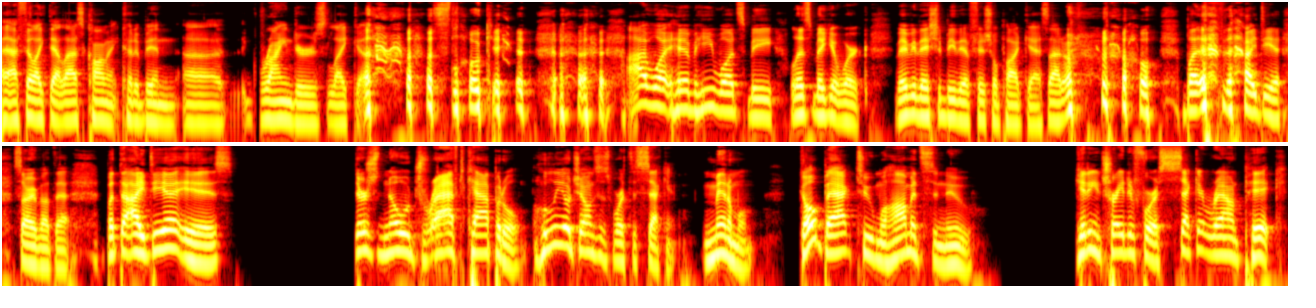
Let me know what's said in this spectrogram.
I, I feel like that last comment could have been uh, grinders like a slogan. I want him, he wants me. Let's make it work. Maybe they should be the official podcast. I don't know. but the idea, sorry about that. But the idea is there's no draft capital. Julio Jones is worth a second minimum. Go back to Mohamed Sanu getting traded for a second round pick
